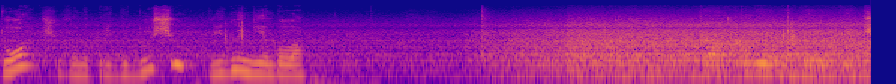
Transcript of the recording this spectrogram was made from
то, чего на предыдущем видно не было. Так, левая печени 51.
